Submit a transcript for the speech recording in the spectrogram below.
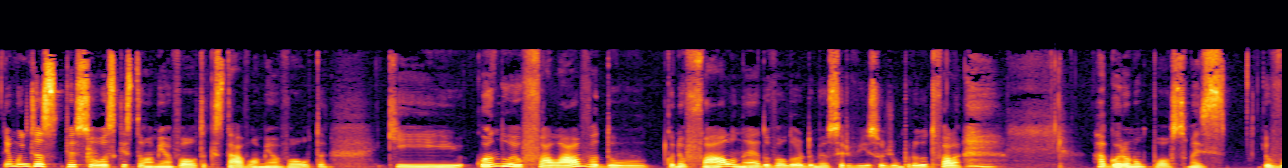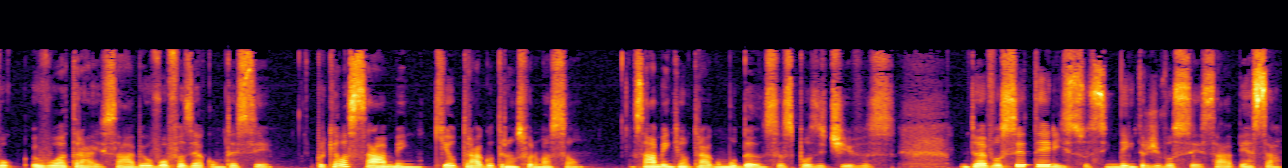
Tem muitas pessoas que estão à minha volta, que estavam à minha volta, que quando eu falava do. Quando eu falo, né, do valor do meu serviço ou de um produto, fala: Agora eu não posso, mas eu vou, eu vou atrás, sabe? Eu vou fazer acontecer porque elas sabem que eu trago transformação, sabem que eu trago mudanças positivas. Então é você ter isso assim dentro de você, sabe? Essa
